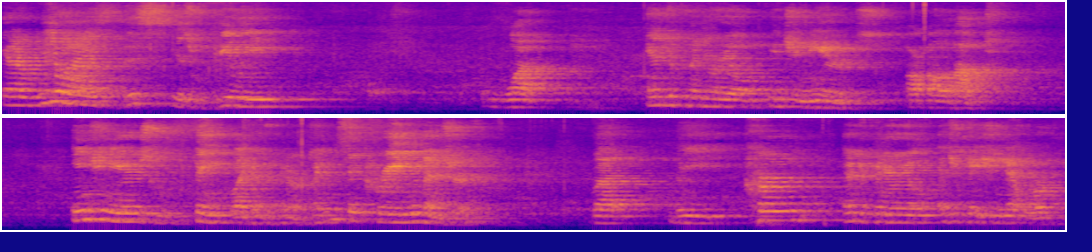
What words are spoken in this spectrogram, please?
And I realize this is really what entrepreneurial engineers are all about. Engineers who think like entrepreneurs. I didn't say creating a venture, but the Kern Entrepreneurial Education Network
